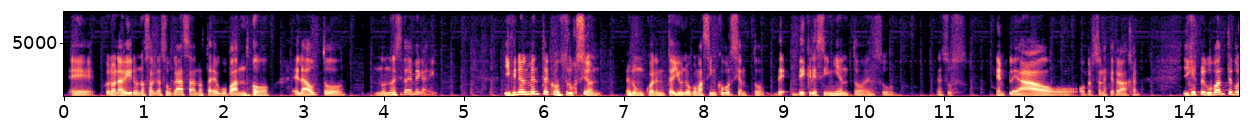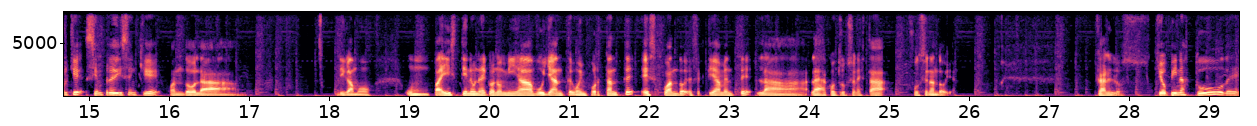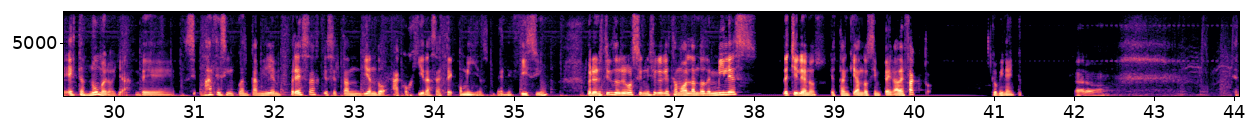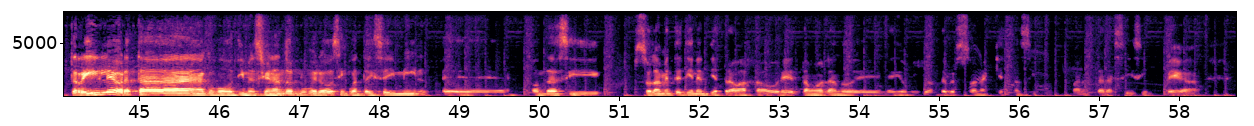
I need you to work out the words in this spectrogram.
eh, coronavirus, no salga a su casa, no está ocupando el auto, no necesita de mecánico. Y finalmente construcción, en un 41,5% de, de crecimiento en, su, en sus empleados o, o personas que trabajan. Y que es preocupante porque siempre dicen que cuando la, digamos, un país tiene una economía bullante o importante es cuando efectivamente la, la construcción está funcionando bien. Carlos, ¿qué opinas tú de estos números ya? De más de 50.000 empresas que se están viendo acogidas a este, comillas, beneficio. Pero en estricto rigor significa que estamos hablando de miles de chilenos que están quedando sin pega de facto. ¿Qué opinas tú? Claro. Es terrible, ahora está como dimensionando el número, 56.000. Eh, onda, si solamente tienen 10 trabajadores, estamos hablando de medio millón de personas que están sin- van a estar así sin pega.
